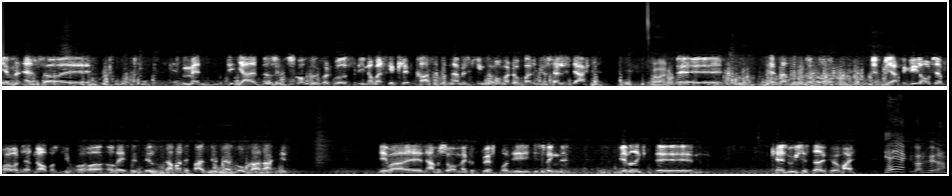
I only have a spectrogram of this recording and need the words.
Jamen altså, øh, men jeg er blevet lidt skuffet på det både, fordi når man skal klippe græsset på den her maskine, så må man åbenbart ikke køre særlig stærkt. Nej. Øh, er over. Men, men jeg fik lige lov til at prøve at tage den op, og så lige prøve at, at ræse lidt til. Der var det faktisk lidt mere go-kart-agtigt. Det var øh, nærmest som om, man kunne drifte rundt i, i svingene. Jeg ved ikke, øh, kan Louise stadig høre mig? Ja, jeg kan godt høre dig.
